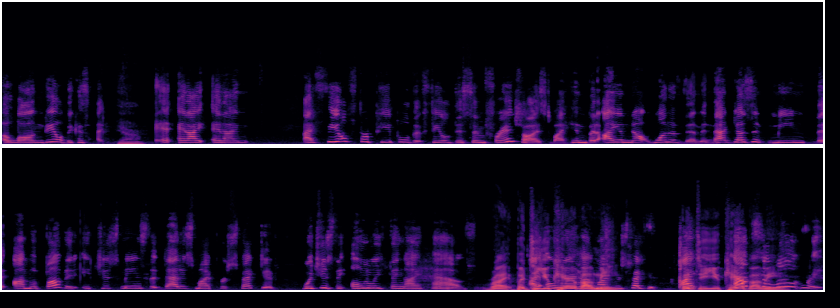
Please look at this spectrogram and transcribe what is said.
a long deal because yeah and, and i and i'm I feel for people that feel disenfranchised by him, but I am not one of them. And that doesn't mean that I'm above it. It just means that that is my perspective, which is the only thing I have. Right. But do you care about me? But I, do you care about me? Absolutely.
